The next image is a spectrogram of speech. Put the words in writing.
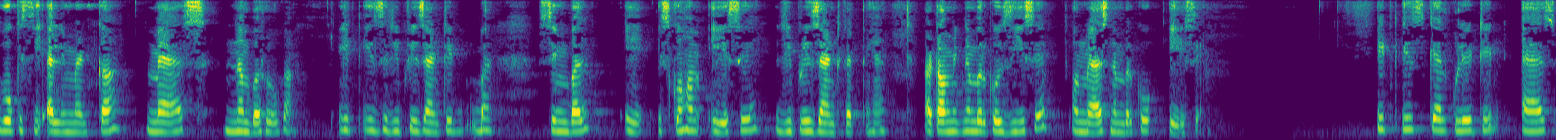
वो किसी एलिमेंट का मैस नंबर होगा। It is represented by symbol A, इसको हम ए से रिप्रेजेंट करते हैं। एटॉमिक नंबर को जी से और मैथ नंबर को ए से। It is calculated as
